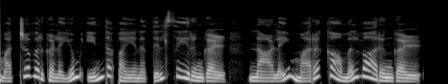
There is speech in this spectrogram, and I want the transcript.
மற்றவர்களையும் இந்த பயணத்தில் சேருங்கள். நாளை மறக்காமல் வாருங்கள்.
